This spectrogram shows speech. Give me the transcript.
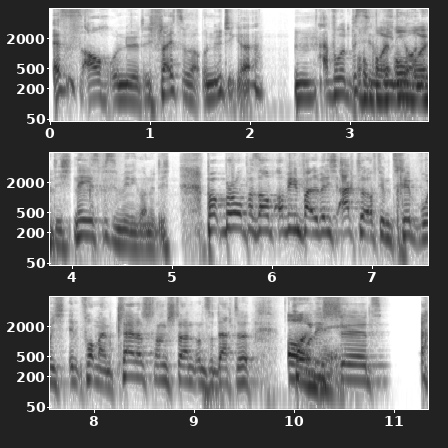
es ist auch unnötig. Vielleicht sogar unnötiger. Obwohl, ein bisschen Oh boy, weniger oh unnötig. Nee, ist ein bisschen weniger unnötig. Bro, Bro, pass auf, auf jeden Fall bin ich aktuell auf dem Trip, wo ich in, vor meinem Kleiderschrank stand und so dachte, Oh, holy nee. shit.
